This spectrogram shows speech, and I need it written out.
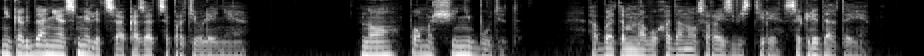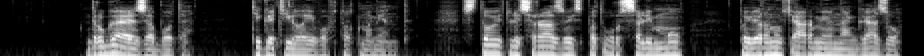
никогда не осмелится оказать сопротивление. Но помощи не будет. Об этом Навуходоносора известили соглядатые. Другая забота тяготила его в тот момент. Стоит ли сразу из-под Урсалиму повернуть армию на Газу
